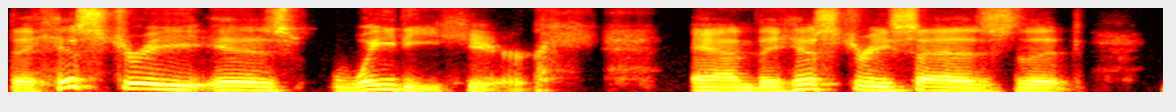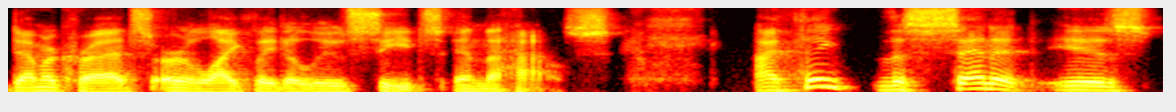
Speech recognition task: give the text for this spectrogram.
the history is weighty here. And the history says that Democrats are likely to lose seats in the House. I think the Senate is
